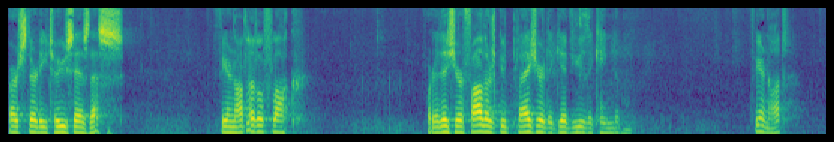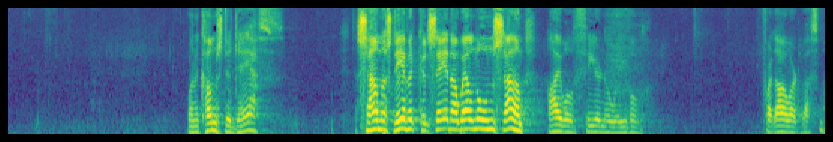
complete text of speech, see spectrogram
verse 32 says this Fear not, little flock, for it is your Father's good pleasure to give you the kingdom. Fear not. When it comes to death, the psalmist David could say in a well known psalm, I will fear no evil for thou art with me.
